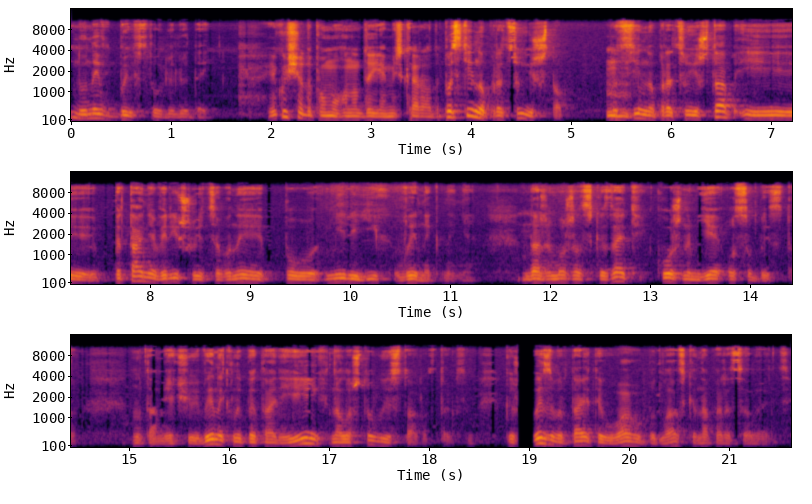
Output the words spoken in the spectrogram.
ну не вбивство для людей. Яку ще допомогу надає міська рада? Постійно працює штаб. Постійно працює штаб, і питання вирішуються вони по мірі їх виникнення. Навіть можна сказати, кожним є особисто. Ну там, якщо і виникли питання, я їх налаштовую староста. Кажу, Ви звертаєте увагу, будь ласка, на переселенців.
